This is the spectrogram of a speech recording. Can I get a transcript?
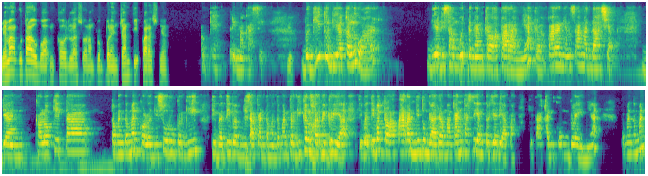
Memang aku tahu bahwa engkau adalah seorang perempuan yang cantik parasnya. Oke, terima kasih. Ya. Begitu dia keluar, dia disambut dengan kelaparan ya, kelaparan yang sangat dahsyat. Dan kalau kita teman-teman kalau disuruh pergi tiba-tiba misalkan teman-teman pergi ke luar negeri ya tiba-tiba kelaparan gitu nggak ada makan pasti yang terjadi apa kita akan komplain ya teman-teman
